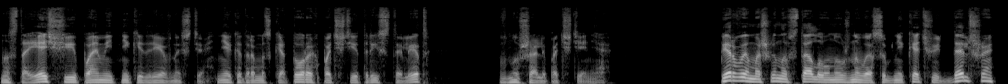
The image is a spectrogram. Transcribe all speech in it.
Настоящие памятники древности, некоторым из которых почти 300 лет — внушали почтение. Первая машина встала у нужного особняка чуть дальше,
